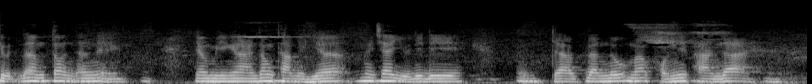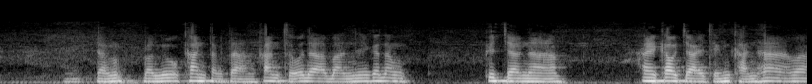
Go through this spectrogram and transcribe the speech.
จุดเริ่มต้นนั่นเอง ยังมีงานต้องทำอีกเยอะ ไม่ใช่อยู่ดีๆ จะบรรลุมรรคผลนิพพานได้จะบรรลุขั้นต่างๆ ขั้นโสดาบันนี้ก็ต้องพิจารณา ให้เข้าใจถึงขันห้าว่า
